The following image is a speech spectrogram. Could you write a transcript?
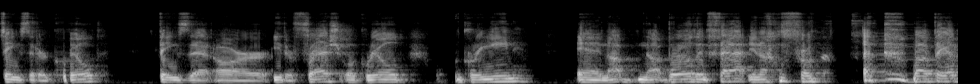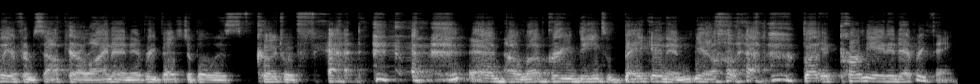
things that are grilled things that are either fresh or grilled green and not not boiled in fat you know from my family are from south carolina and every vegetable is cooked with fat. And i love green beans with bacon and you know all that. But it permeated everything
